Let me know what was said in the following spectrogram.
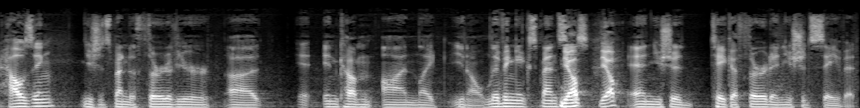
housing. You should spend a third of your uh, i- income on like you know living expenses. Yep, yep. And you should take a third and you should save it.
